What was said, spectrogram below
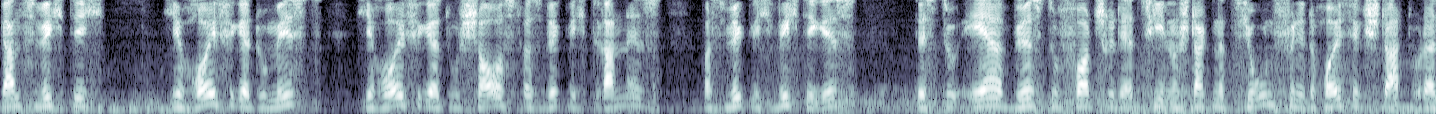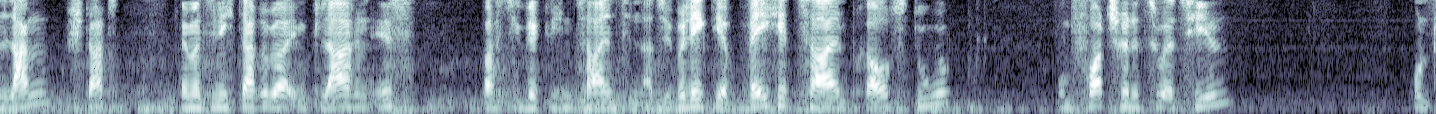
ganz wichtig, je häufiger du misst, je häufiger du schaust, was wirklich dran ist, was wirklich wichtig ist, desto eher wirst du Fortschritte erzielen. Und Stagnation findet häufig statt oder lang statt, wenn man sich nicht darüber im Klaren ist, was die wirklichen Zahlen sind. Also überleg dir, welche Zahlen brauchst du, um Fortschritte zu erzielen und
